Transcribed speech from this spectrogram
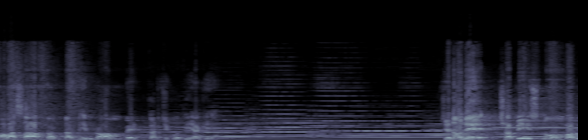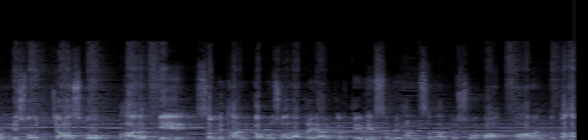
बाबा साहब डॉक्टर भीमराव अंबेडकर जी को दिया गया। जिन्होंने 26 नवंबर 1949 को भारत के संविधान का मसौदा तैयार करते हुए संविधान सभा को सौंपा और अंततः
